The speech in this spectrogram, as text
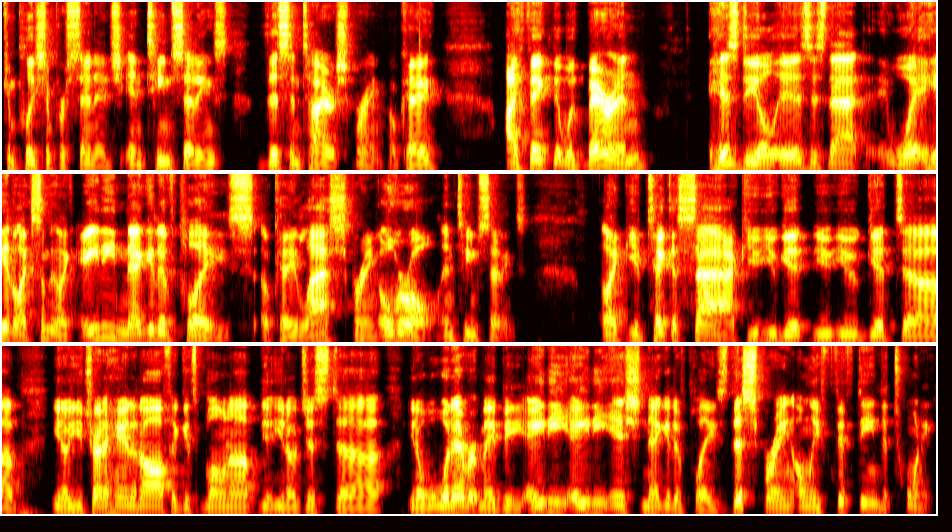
completion percentage in team settings this entire spring, okay? I think that with Behren, his deal is is that he had like something like 80 negative plays okay last spring overall in team settings like you take a sack, you you get you you get uh, you know you try to hand it off, it gets blown up. You, you know just uh, you know whatever it may be, 80 80 ish negative plays. This spring only 15 to 20.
